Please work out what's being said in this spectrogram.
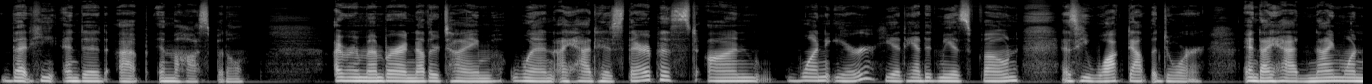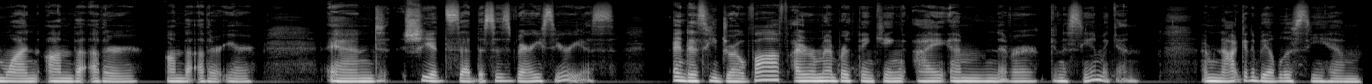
that he ended up in the hospital. I remember another time when I had his therapist on one ear. He had handed me his phone as he walked out the door, and I had 911 on the other on the other ear. And she had said this is very serious. And as he drove off, I remember thinking I am never going to see him again. I'm not going to be able to see him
